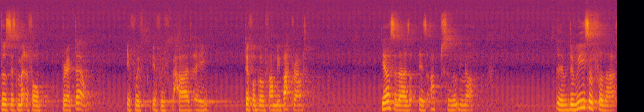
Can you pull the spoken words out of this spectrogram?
does this metaphor break down if we've, if we've had a difficult family background? The answer is, is absolutely not. The, the reason for that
